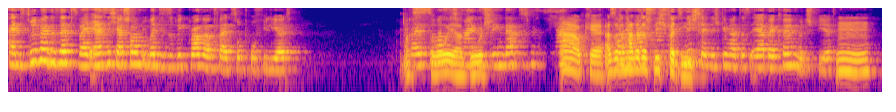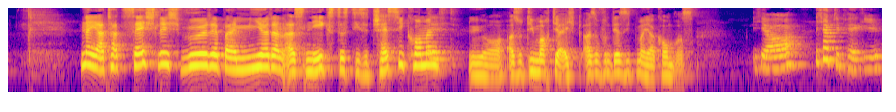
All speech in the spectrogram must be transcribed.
eins drüber gesetzt, weil er sich ja schon über diese Big Brother Zeit so profiliert. Ach Weißt so, du, was ich ja, meine? gut. Deswegen dachte ich mir, ja. Ah, okay. Also dann hat er das nicht hab ich verdient. nicht ständig gehört, dass er bei Köln mitspielt. Hm. Naja, tatsächlich würde bei mir dann als nächstes diese Jessie kommen. Echt? Ja, also die macht ja echt, also von der sieht man ja kaum was. Ja, ich habe die Peggy.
